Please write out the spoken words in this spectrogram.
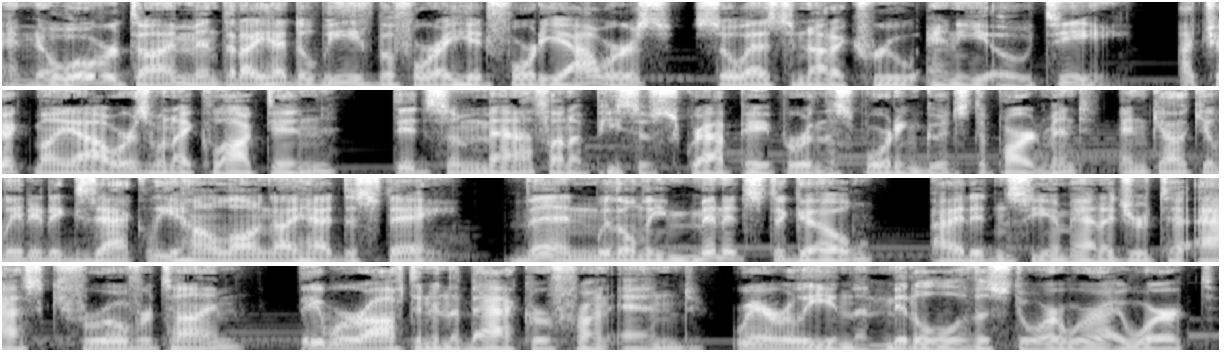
And no overtime meant that I had to leave before I hit 40 hours so as to not accrue any OT. I checked my hours when I clocked in, did some math on a piece of scrap paper in the sporting goods department, and calculated exactly how long I had to stay. Then, with only minutes to go, I didn't see a manager to ask for overtime. They were often in the back or front end, rarely in the middle of the store where I worked.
